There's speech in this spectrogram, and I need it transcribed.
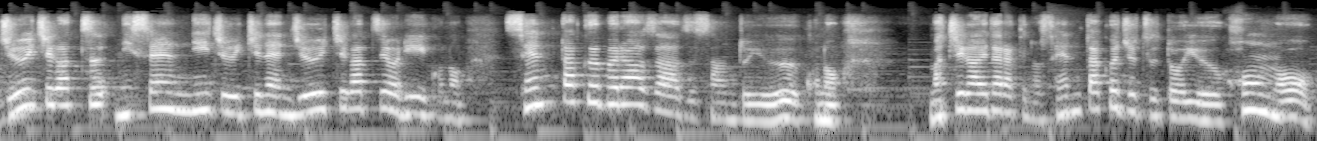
11月、2021年11月より、この洗濯ブラザーズさんという、この間違いだらけの洗濯術という本を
